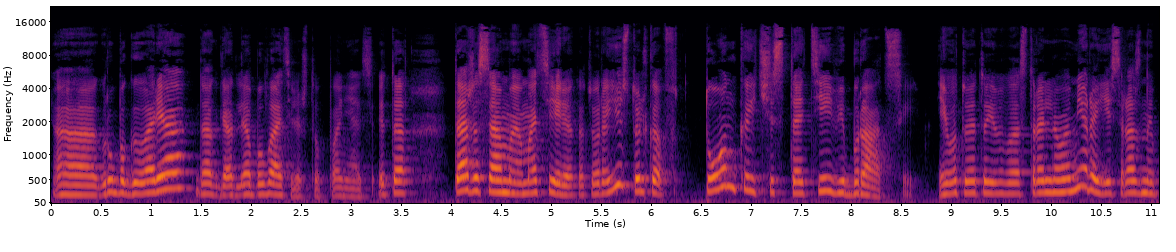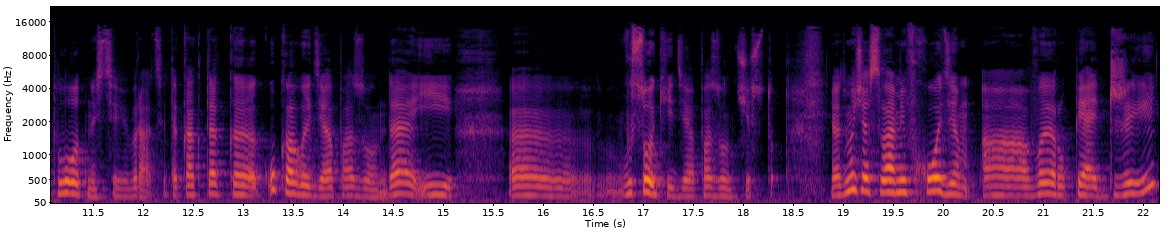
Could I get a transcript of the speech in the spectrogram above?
грубо говоря, да, для, для обывателя, чтобы понять, это та же самая материя, которая есть, только в тонкой частоте вибраций. И вот у этого астрального мира есть разные плотности вибраций. Это как так УКВ диапазон, да, и э, высокий диапазон частот. Вот мы сейчас с вами входим э, в эру 5G,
